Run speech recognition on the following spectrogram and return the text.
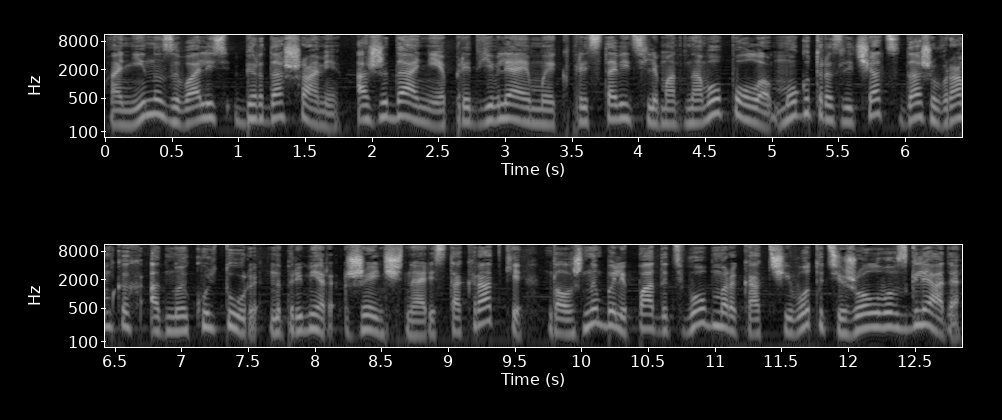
Они назывались бердашами. Ожидания, предъявляемые к представителям одного пола, могут различаться даже в рамках одной культуры. Например, женщины-аристократки должны были падать в обморок от чего-то тяжелого взгляда,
